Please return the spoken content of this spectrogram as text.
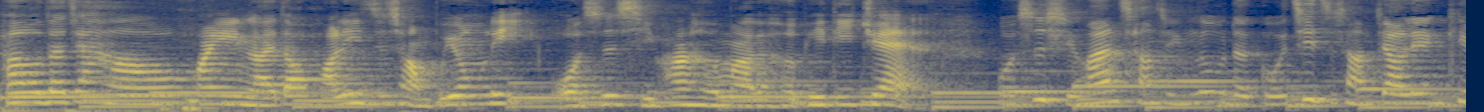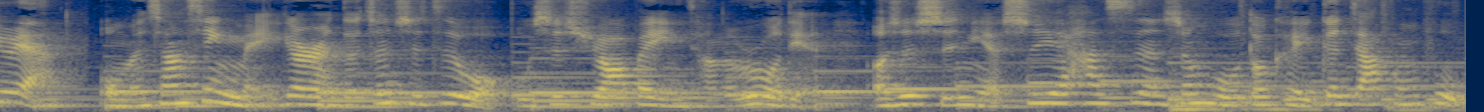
？Hello，大家好，欢迎来到华丽职场不用力，我是喜欢河马的河 PD Jane。我是喜欢长颈鹿的国际职场教练 Kyria。我们相信每一个人的真实自我不是需要被隐藏的弱点，而是使你的事业和私人生活都可以更加丰富、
